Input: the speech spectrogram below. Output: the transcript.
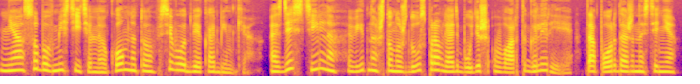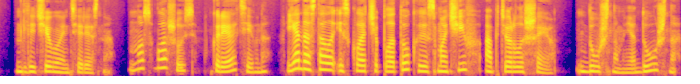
не особо вместительную комнату, всего две кабинки. А здесь стильно, видно, что нужду справлять будешь в арт-галерее. Топор даже на стене. Для чего, интересно? Но соглашусь, креативно. Я достала из клатча платок и, смочив, обтерла шею. Душно мне, душно.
